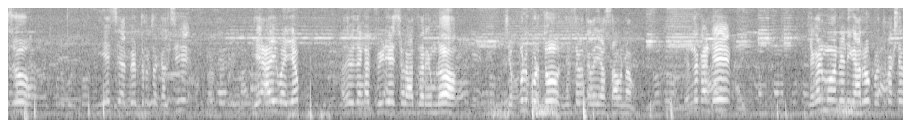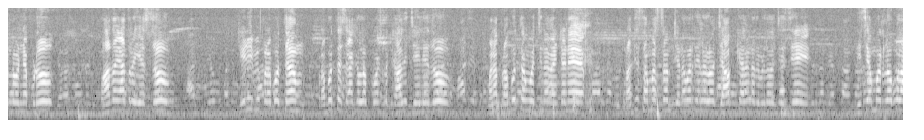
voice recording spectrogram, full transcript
ఈరోజు బీఎస్సీ అభ్యర్థులతో కలిసి ఏఐవైఎఫ్ అదేవిధంగా పీడిఎస్ ఆధ్వర్యంలో చెప్పులు కొడుతూ నిరసన తెలియజేస్తూ ఉన్నాం. ఎందుకంటే జగన్మోహన్ రెడ్డి గారు ప్రతిపక్షంలో ఉన్నప్పుడు పాదయాత్ర చేస్తూ టీడీపీ ప్రభుత్వం ప్రభుత్వ శాఖల్లో పోస్టులు ఖాళీ చేయలేదు. మన ప్రభుత్వం వచ్చిన వెంటనే ప్రతి సంవత్సరం జనవరి నెలలో జాబ్ క్యాలెండర్ విడుదల చేసి డిసెంబర్ లోపల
